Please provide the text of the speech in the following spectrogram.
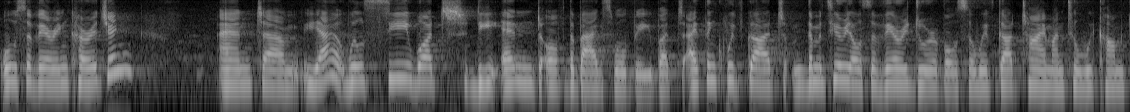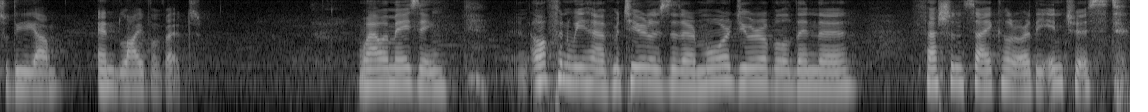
also very encouraging. And um, yeah, we'll see what the end of the bags will be. But I think we've got the materials are very durable, so we've got time until we come to the um, end life of it. Wow, amazing. Often we have materials that are more durable than the fashion cycle or the interest.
